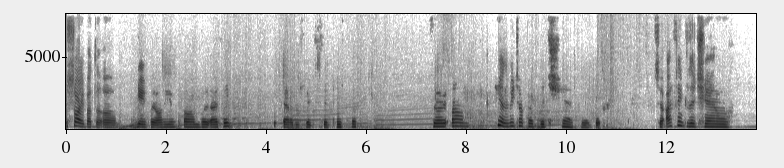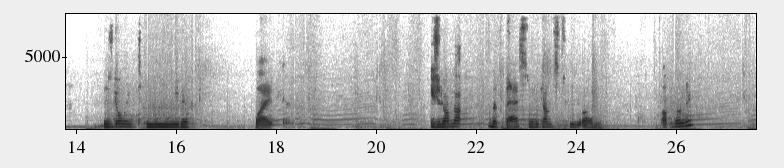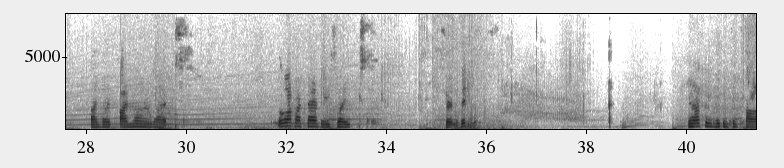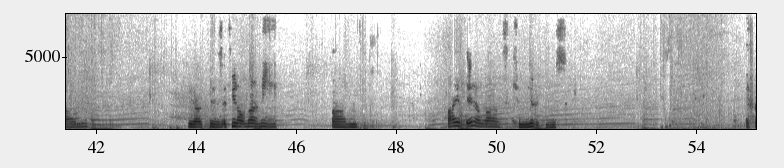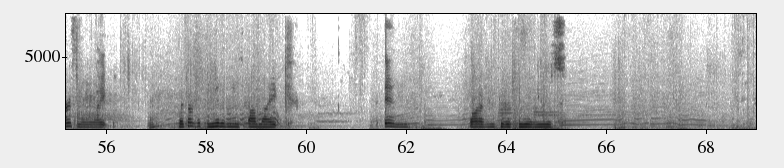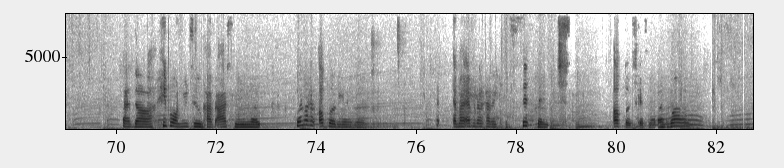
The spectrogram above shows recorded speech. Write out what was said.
sorry about the um gameplay audio, um, but I think that'll be fixed in post. So um, yeah, let me talk about the channel real quick. So I think the channel is going to need like you know I'm not the best when it comes to um uploading. I know I know that a lot of my fan base likes certain videos. And I've been taking some time, you know, because if you don't know me, um, I am in a lot of communities. And personally, like, comes to communities, I'm like, in a lot of YouTuber communities. And, uh, people on YouTube have asked me, like, when am I gonna upload again? am I ever gonna have a consistent upload schedule? And well,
